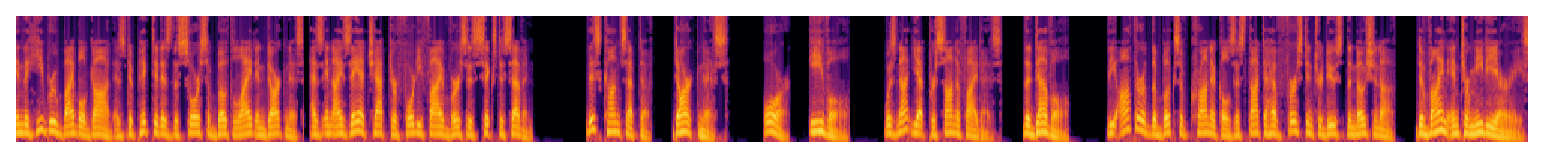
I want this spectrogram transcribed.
in the Hebrew Bible God is depicted as the source of both light and darkness, as in Isaiah chapter 45 verses 6–7. This concept of «darkness» or «evil» was not yet personified as «the devil». The author of the books of Chronicles is thought to have first introduced the notion of «divine intermediaries»,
